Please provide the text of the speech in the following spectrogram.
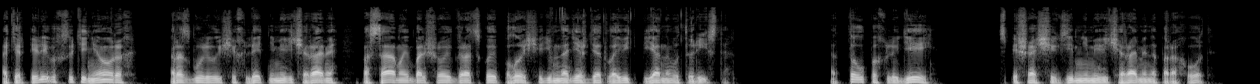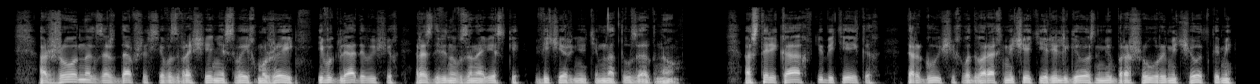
о терпеливых сутенерах, разгуливающих летними вечерами по самой большой городской площади в надежде отловить пьяного туриста. О толпах людей, спешащих зимними вечерами на пароход, о женах, заждавшихся возвращения своих мужей и выглядывающих, раздвинув занавески, в вечернюю темноту за окном, о стариках в тюбетейках, торгующих во дворах мечети религиозными брошюрами, четками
